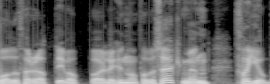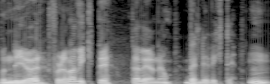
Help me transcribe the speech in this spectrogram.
både for at de var på, eller hun var på besøk, men for jobben de gjør, for den er viktig. Det er vi enige om. Veldig viktig. Mm.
